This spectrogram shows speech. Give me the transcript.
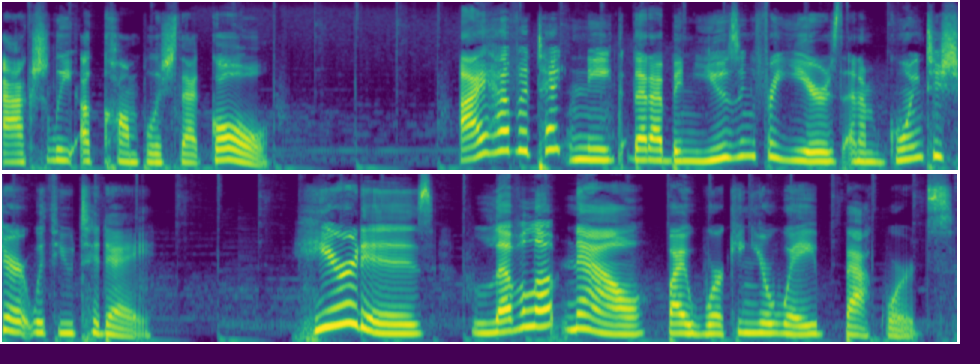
actually accomplish that goal. I have a technique that I've been using for years and I'm going to share it with you today. Here it is level up now by working your way backwards.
